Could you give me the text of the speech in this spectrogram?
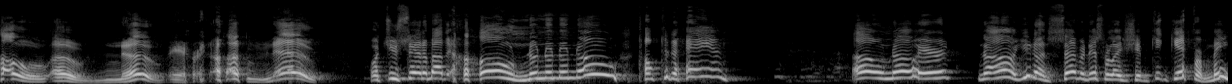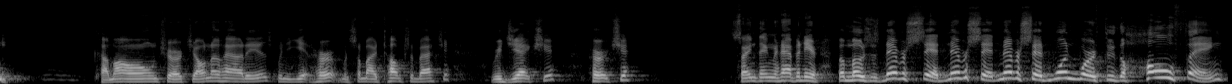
oh, oh no, Aaron, oh no. What you said about that? Oh, no, no, no, no. Talk to the hand. Oh no, Aaron. No, you done severed this relationship. Get, get from me. Come on, church. Y'all know how it is when you get hurt, when somebody talks about you, rejects you, hurts you. Same thing would happen here. But Moses never said, never said, never said one word through the whole thing.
